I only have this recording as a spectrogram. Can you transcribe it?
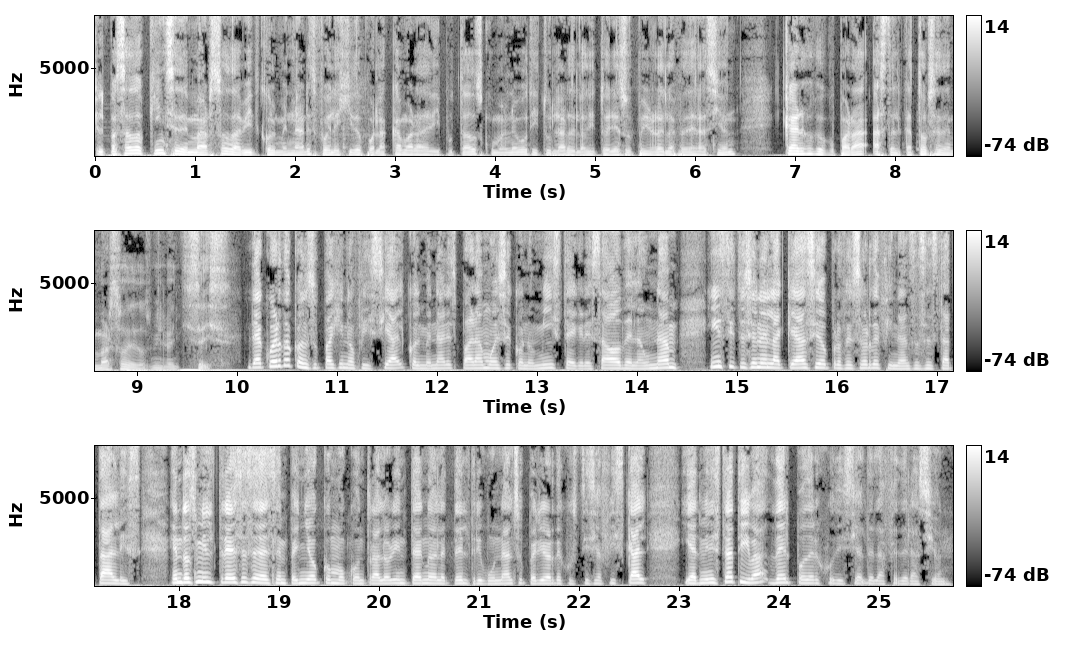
El pasado 15 de marzo, David Colmenares fue elegido por la Cámara de Diputados como el nuevo titular de la Auditoría Superior de la Federación, cargo que ocupará hasta el 14 de marzo de 2026. De acuerdo con su página oficial, Colmenares Páramo es economista egresado de la UNAM, institución en la que ha sido profesor de finanzas estatales. En 2013 se desempeñó como Contralor Interno del, Tribunal Superior de Justicia Fiscal y Administrativa del Poder Judicial de la Federación.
